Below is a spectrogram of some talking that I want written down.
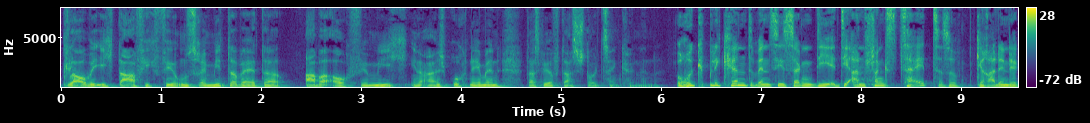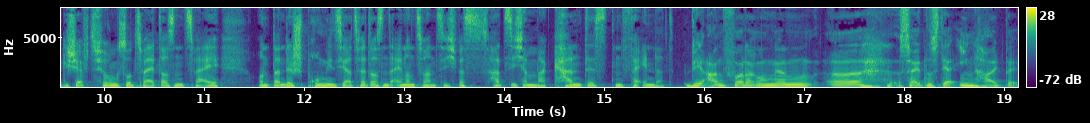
glaube ich, darf ich für unsere Mitarbeiter aber auch für mich in Anspruch nehmen, dass wir auf das stolz sein können. Rückblickend, wenn Sie sagen, die, die Anfangszeit, also gerade in der Geschäftsführung so 2002 und dann der Sprung ins Jahr 2021, was hat sich am markantesten verändert? Die Anforderungen äh, seitens der Inhalte.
